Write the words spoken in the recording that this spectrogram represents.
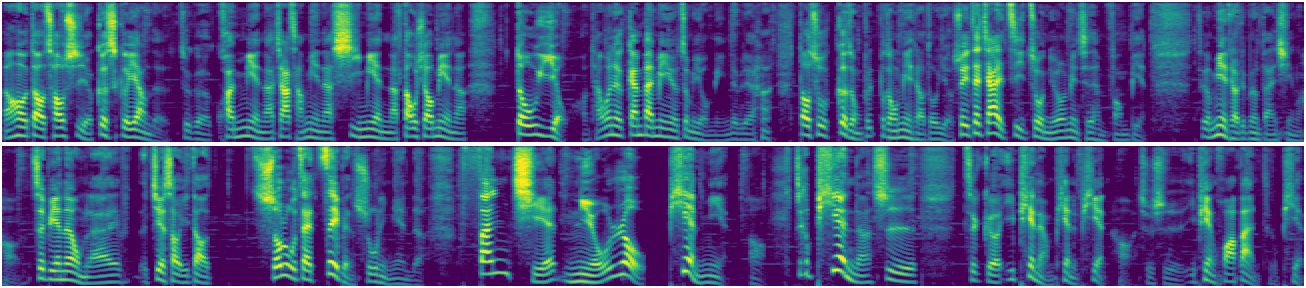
然后到超市有各式各样的这个宽面啊、家常面啊、细面啊、刀削面啊。都有啊。台湾的干拌面又这么有名，对不对？到处各种不不同面条都有，所以在家里自己做牛肉面其实很方便。这个面条就不用担心了哈。这边呢，我们来介绍一道收录在这本书里面的番茄牛肉片面啊。这个片呢是这个一片两片的片哈，就是一片花瓣这个片。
